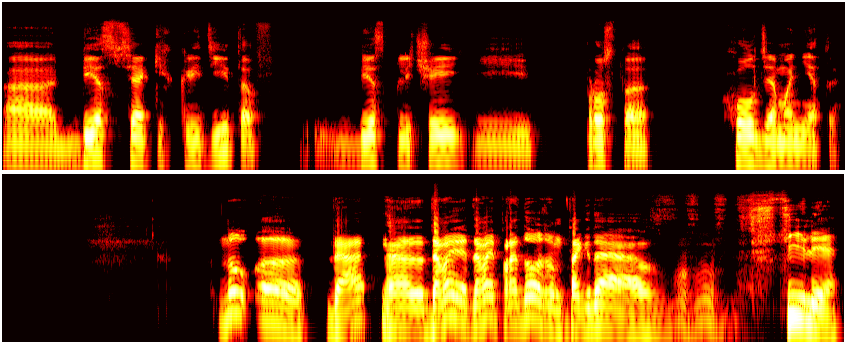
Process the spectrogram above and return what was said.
э, без всяких кредитов, без плечей и просто холдя монеты. Ну, э, да. Э, давай, давай продолжим тогда в, в, в стиле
